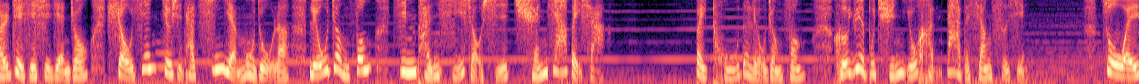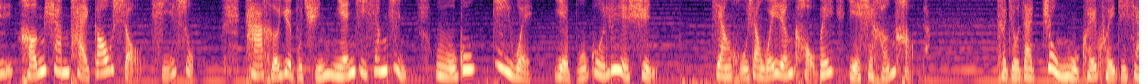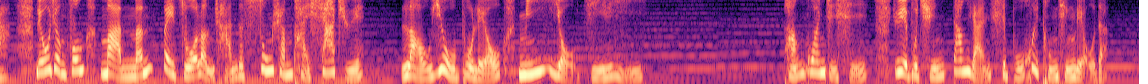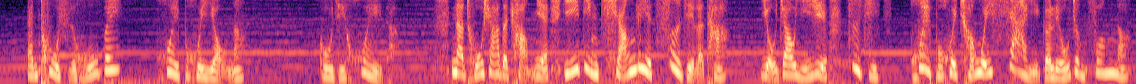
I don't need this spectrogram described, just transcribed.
而这些事件中，首先就是他亲眼目睹了刘正风金盆洗手时全家被杀。被屠的刘正风和岳不群有很大的相似性。作为衡山派高手齐素，他和岳不群年纪相近，武功地位也不过略逊，江湖上为人口碑也是很好的。可就在众目睽睽之下，刘正风满门被左冷禅的嵩山派杀绝，老幼不留，弥有结疑。旁观之时，岳不群当然是不会同情刘的，但兔死狐悲，会不会有呢？估计会的。那屠杀的场面一定强烈刺激了他，有朝一日自己。会不会成为下一个刘正风呢？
